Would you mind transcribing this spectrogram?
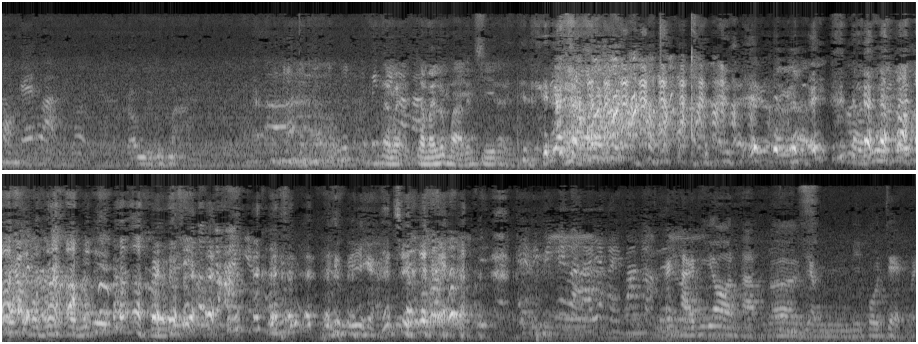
ขอแกล้งหลานก่อนก็มีลูกหมาเป็นทำไงไมล่ะคะทำไมลูกหมาต้องชี้เลยที่ต้องการไงนี่ไงเป็นไงล่ะคะยังไงบ้างกับคเรื่องล้ายๆพี่ยอดครับ ก็ยังมีโปรเจกต์ใน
